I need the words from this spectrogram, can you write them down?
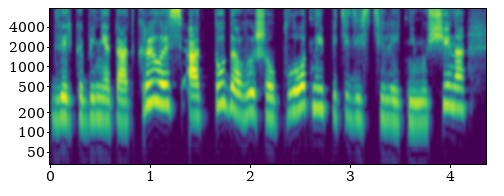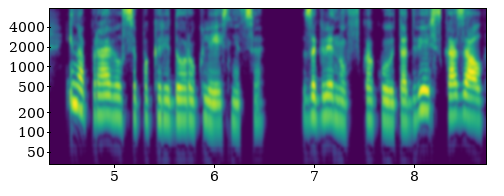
Дверь кабинета открылась, оттуда вышел плотный 50-летний мужчина и направился по коридору к лестнице заглянув в какую-то дверь, сказал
